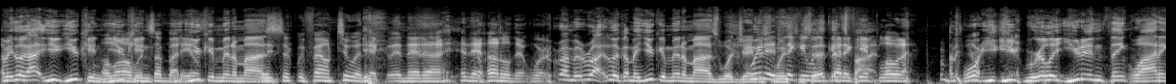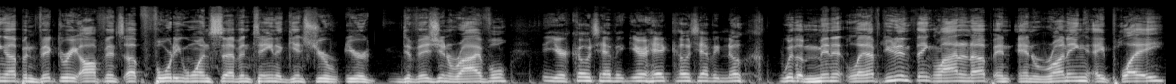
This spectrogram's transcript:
I mean, look, I, you you can Along you can somebody you else. can At minimize. least we found two in that in that uh, in that huddle that were. I mean, right? Look, I mean, you can minimize what James we didn't Winston think it was going to get blown out. Of I mean, you, you really you didn't think lining up in victory offense up 41-17 against your your division rival your coach having your head coach having no. with a minute left. You didn't think lining up and, and running a play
